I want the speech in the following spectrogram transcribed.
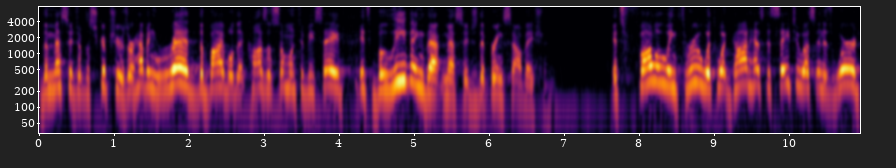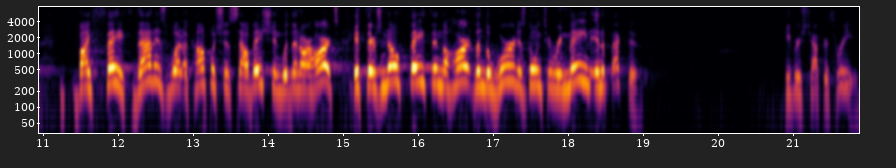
the message of the scriptures or having read the Bible that causes someone to be saved. It's believing that message that brings salvation. It's following through with what God has to say to us in His Word by faith. That is what accomplishes salvation within our hearts. If there's no faith in the heart, then the Word is going to remain ineffective. Hebrews chapter 3,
